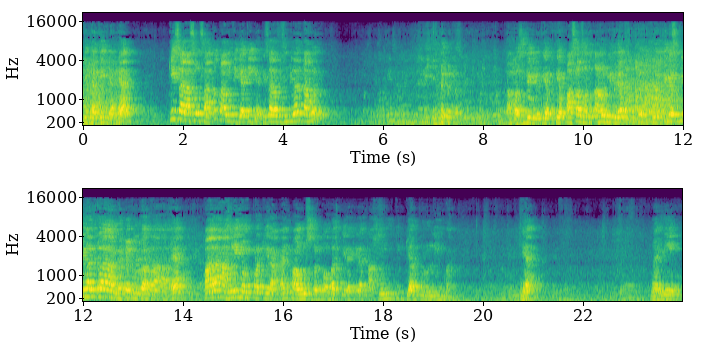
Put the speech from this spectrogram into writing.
33 ya. Kisah Rasul 1 tahun 33, Kisah Rasul 9 tahun tambah sendiri tiap tiap pasal satu tahun gitu ya. 39 bang, bukan lah ya. Para ahli memperkirakan Paulus bertobat kira-kira tahun 35. Ya. Nah, ini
